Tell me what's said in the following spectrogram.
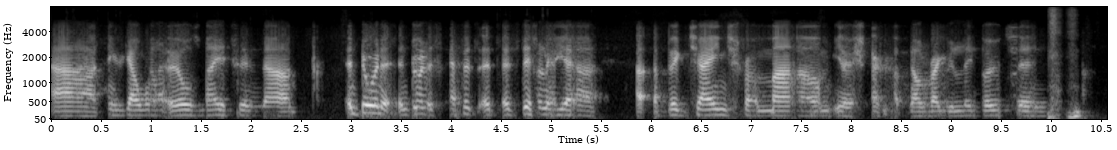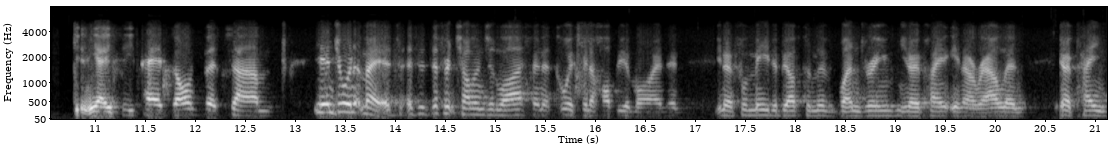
Uh, things are going well at Earl's, mate, and um, enjoying it, enjoying it. It's, it's, it's definitely a, a big change from um, you know strapping up old rugby league boots and getting the AC pads on. But um, yeah, enjoying it, mate. It's it's a different challenge in life, and it's always been a hobby of mine. And you know, for me to be able to live one dream, you know, playing NRL and you know playing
